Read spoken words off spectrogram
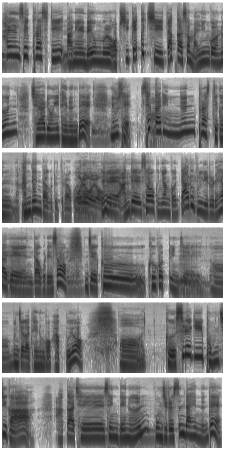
하얀색 플라스틱 안에 내용물 없이 깨끗이 닦아서 말린 거는 재활용이 되는데 네. 유색, 색깔 있는 플라스틱은 안 된다 그러더라고요. 어려워요. 네, 안 돼서 그냥 그건 따로 분리를 해야 네. 된다고 그래서 이제 그 그것도 이제 어 문제가 되는 것 같고요. 어그 쓰레기 봉지가 아까 재생되는 봉지를 쓴다 했는데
